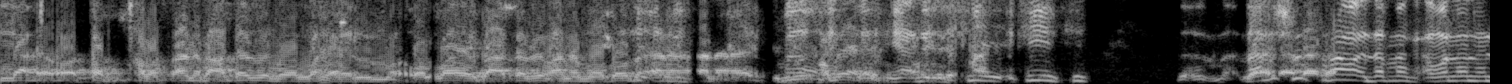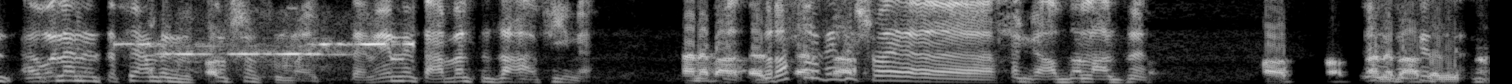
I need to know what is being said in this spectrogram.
لا طب خلاص أنا بعتذر والله والله بعتذر عن الموضوع ده. أنا أنا دي طبيعتي يعني في في في معلش بس قدامك اولا اولا أنت في عندك discussion في المايك. ثانيا أنت عمال تزعق فينا. أنا بعتذر. براحتك كده شوية يا حاج عبد الله عزام. حاضر، حاضر. أنا بعتذر عن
